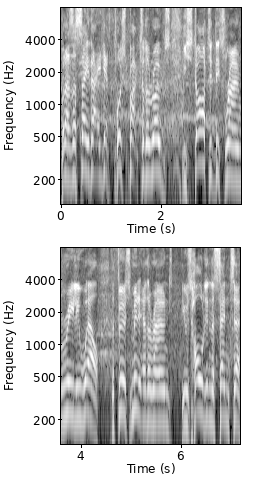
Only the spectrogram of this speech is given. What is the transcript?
But as I say that, he gets pushed back to the ropes. He started this round really well. The first minute of the round, he was holding the centre,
